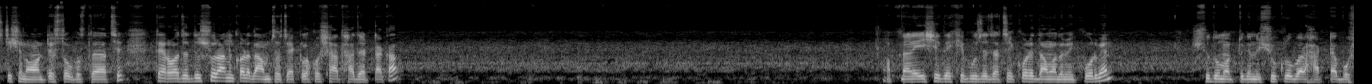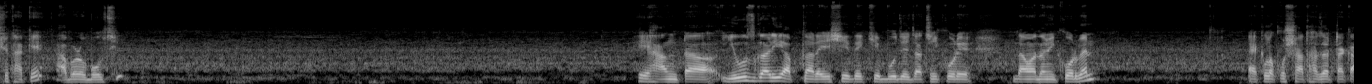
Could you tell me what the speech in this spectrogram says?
স্টেশন অন টেস্ট অবস্থায় আছে। তেরো হাজার দুশো রান করে দাম হচ্ছে এক লক্ষ সাত হাজার টাকা। আপনারা এসে দেখে বুঝে যাচাই করে দামাদামি করবেন। শুধুমাত্র কিন্তু শুক্রবার হাটটা বসে থাকে, আবারও বলছি। এই হাংটা ইউজ গাড়ি আপনারা এসে দেখে বুঝে যাচাই করে দামাদামি করবেন। এক লক্ষ সাত হাজার টাকা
